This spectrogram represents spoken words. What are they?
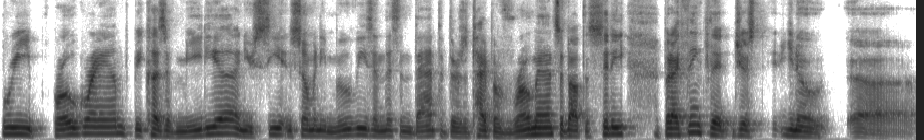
pre-programmed because of media, and you see it in so many movies and this and that that there's a type of romance about the city. But I think that just you know, uh,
